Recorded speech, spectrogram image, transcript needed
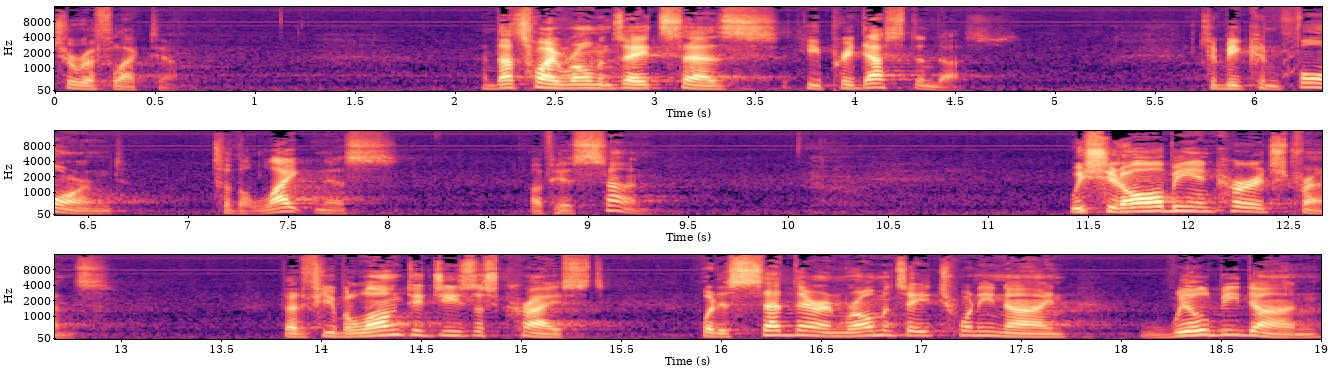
to reflect Him. And that's why Romans 8 says He predestined us to be conformed to the likeness of His Son. We should all be encouraged, friends, that if you belong to Jesus Christ, what is said there in Romans 8:29 will be done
